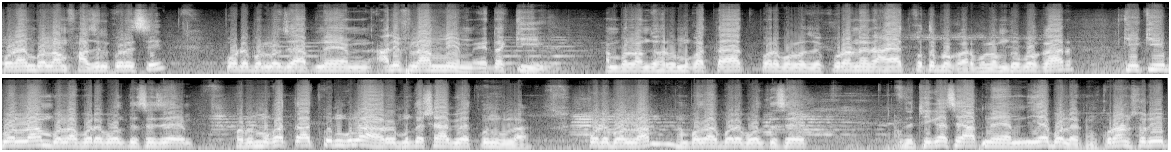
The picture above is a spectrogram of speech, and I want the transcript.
পরে আমি বললাম, ফাজিল করেছি। পরে বলল যে, আপনি আলিফ লাম মিম, এটা কি? আমি বললাম যে মুকাত্তাত। পরে বলল যে, কোরআনের আয়াত কত প্রকার? বললাম, দু প্রকার। কি কি বললাম? বলার পরে বলতেছে যে মুকাত্তাত কোনগুলা আর মধ্যে সাহাবিয়াত কোনগুলা? পরে বললাম, বলার পরে বলতেছে যে, ঠিক আছে, আপনি ইয়ে বলেন, কোরআন শরীফ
